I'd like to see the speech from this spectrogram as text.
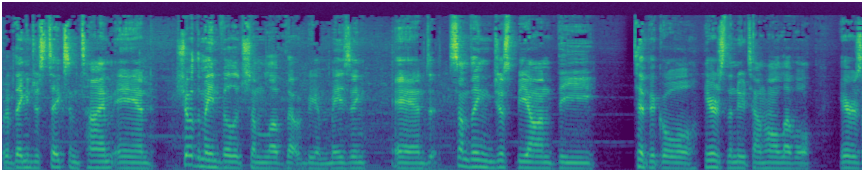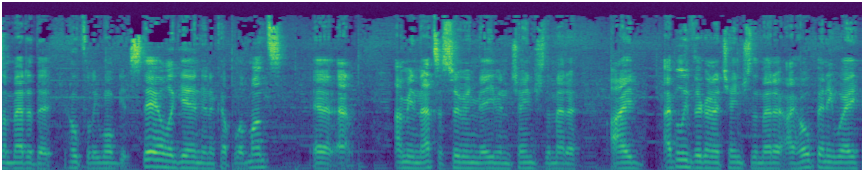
but if they can just take some time and show the main village some love, that would be amazing. And something just beyond the typical, here's the new Town Hall level, here's a meta that hopefully won't get stale again in a couple of months. Uh, uh I mean, that's assuming they even change the meta. I, I believe they're going to change the meta. I hope anyway.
